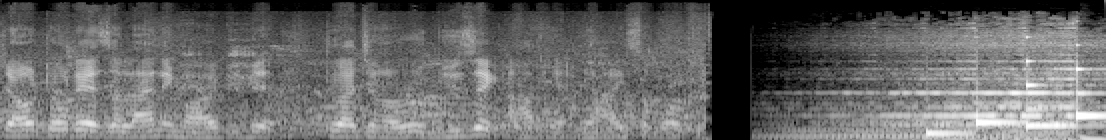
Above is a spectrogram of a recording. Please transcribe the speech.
ကျွန်တော်တို့ထုတ်တဲ့ဇတ်လန်းတွေမှာပဲဖြစ်ဖြစ်သူကကျွန်တော်တို့ music အားဖြင့်အများကြီး support ဖြစ်အဲ့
